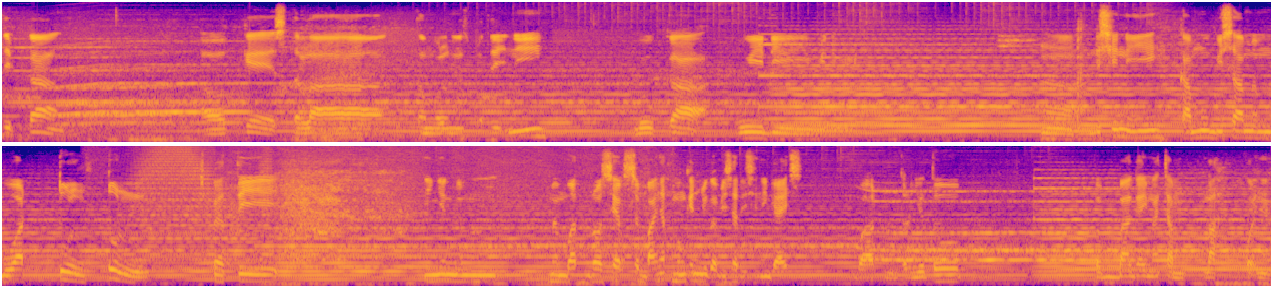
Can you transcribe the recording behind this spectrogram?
aktifkan oke setelah tombolnya seperti ini buka widih nah di sini kamu bisa membuat tool-tool seperti ingin mem membuat browser sebanyak mungkin juga bisa di sini guys. Buat nonton YouTube berbagai macam lah pokoknya.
